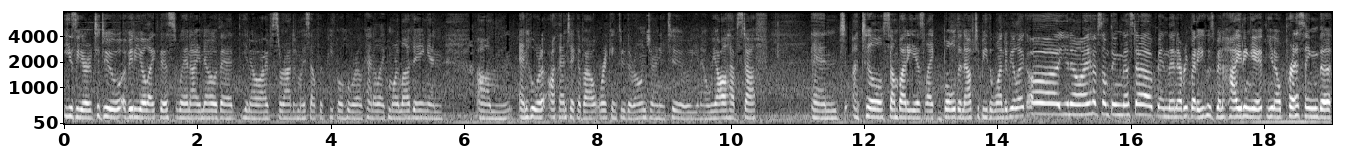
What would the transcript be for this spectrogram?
easier to do a video like this when I know that, you know, I've surrounded myself with people who are kind of like more loving and um, and who are authentic about working through their own journey too. You know, we all have stuff and until somebody is like bold enough to be the one to be like oh you know i have something messed up and then everybody who's been hiding it you know pressing the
